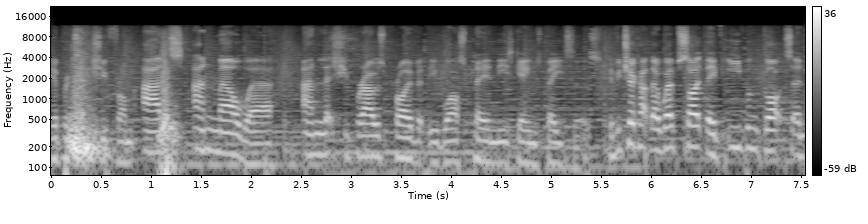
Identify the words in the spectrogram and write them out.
it protects you from ads and malware and lets you browse privately whilst playing these games betas. If you check out their website, they've even got an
